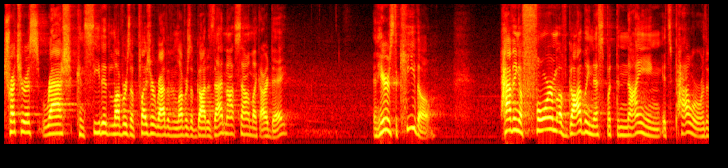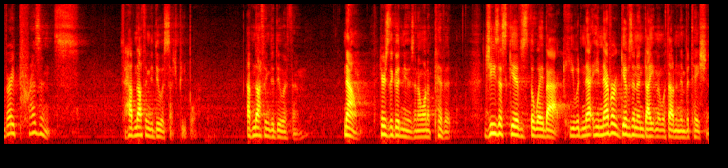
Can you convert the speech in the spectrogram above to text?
treacherous, rash, conceited, lovers of pleasure rather than lovers of God. Does that not sound like our day? And here's the key though having a form of godliness but denying its power or the very presence to have nothing to do with such people, have nothing to do with them. Now, here's the good news, and I want to pivot. Jesus gives the way back. He, would ne- he never gives an indictment without an invitation.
